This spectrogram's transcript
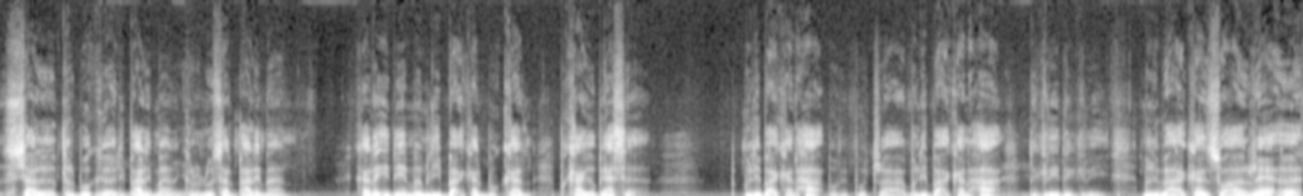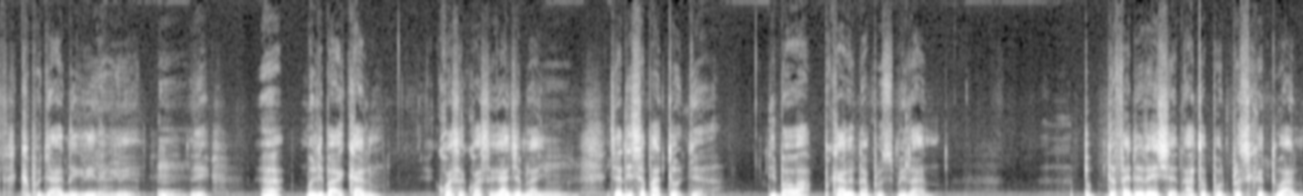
secara terbuka hmm. di parlimen, hmm. kelulusan parlimen. Kerana ini melibatkan bukan perkara biasa melibatkan hak bumi putra, melibatkan hak negeri-negeri, melibatkan soal rare earth, kepunyaan negeri-negeri. Ya. Jadi, ha, melibatkan kuasa-kuasa Raja Melayu. Hmm. Jadi sepatutnya di bawah perkara 69 the federation ataupun persekutuan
